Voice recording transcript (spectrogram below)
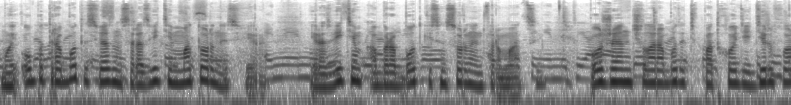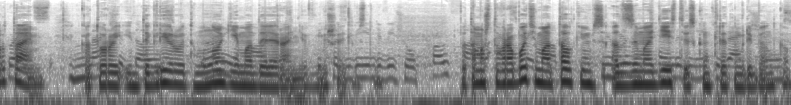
Мой опыт работы связан с развитием моторной сферы и развитием обработки сенсорной информации. Позже я начала работать в подходе Dear for Time, который интегрирует многие модели раннего вмешательства. Потому что в работе мы отталкиваемся от взаимодействия с конкретным ребенком,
